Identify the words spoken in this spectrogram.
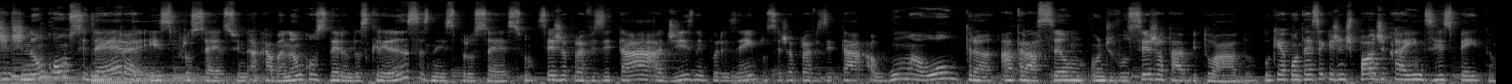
Gente não considera esse processo e acaba não considerando as crianças nesse processo, seja para visitar a Disney, por exemplo, seja para visitar alguma outra atração onde você já está habituado, o que acontece é que a gente pode cair em desrespeito.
